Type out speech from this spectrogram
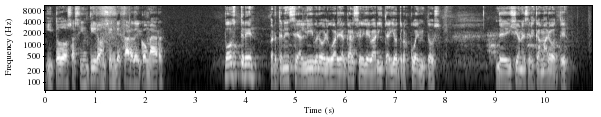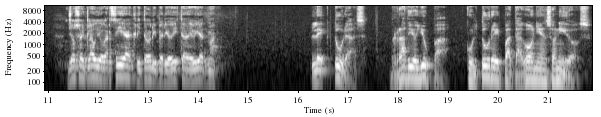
y todos asintieron sin dejar de comer. Postre pertenece al libro El guardiacárcel Guevarita y otros cuentos, de Ediciones El Camarote. Yo soy Claudio García, escritor y periodista de Vietma. Lecturas. Radio Yupa. Cultura y Patagonia en Sonidos.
